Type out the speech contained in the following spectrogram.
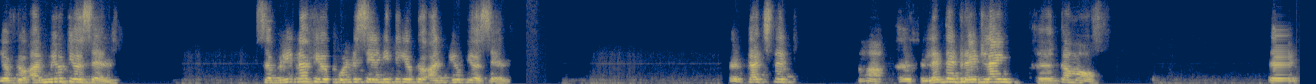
You have to unmute yourself. Sabrina, if you're going to say anything, you have to unmute yourself. Uh, touch that, uh, uh, let that red line uh, come off. The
